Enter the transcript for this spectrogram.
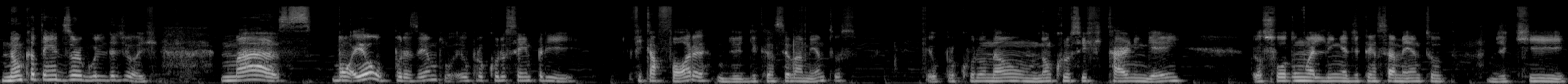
Não que eu tenha desorgulho da de hoje. Mas, bom, eu, por exemplo, eu procuro sempre ficar fora de, de cancelamentos. Eu procuro não, não crucificar ninguém. Eu sou de uma linha de pensamento de que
